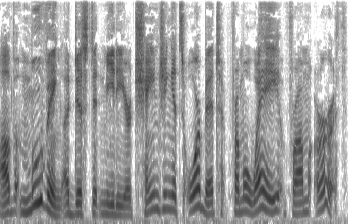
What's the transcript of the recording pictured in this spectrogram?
of moving a distant meteor, changing its orbit from away from Earth.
